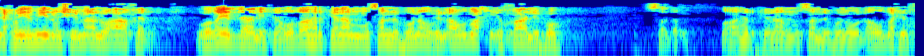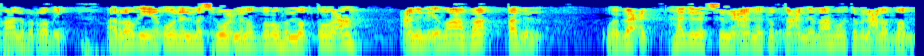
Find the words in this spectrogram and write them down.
نحو يمين وشمال وآخر وغير ذلك وظاهر كلام المصنف هنا في الأوضح يخالفه. صدق. ظاهر كلام المصنف هنا والأوضح يخالف الرضي. الرضي يقول المسموع من الظروف المقطوعة عن الإضافة قبل وبعد. هذا التي سمع أن تقطع عن الإضافة وتبنى على الضم.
